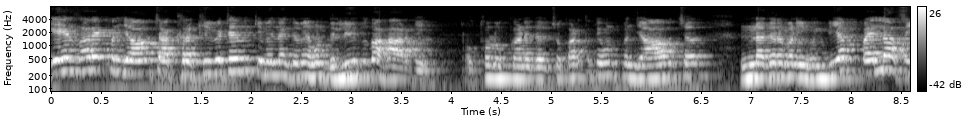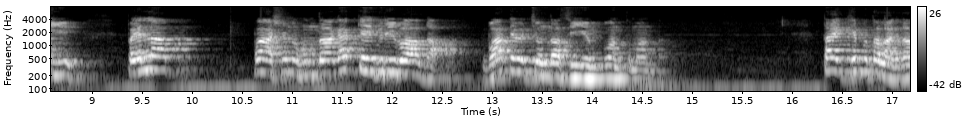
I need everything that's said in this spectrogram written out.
ਇਹ ਸਾਰੇ ਪੰਜਾਬ 'ਚ ਅੱਖ ਰੱਖੀ ਬੈਠੇ ਵੀ ਕਿਵੇਂ ਨਾ ਕਿਵੇਂ ਹੁਣ ਦਿੱਲੀ ਤੋਂ ਤਾਂ ਹਾਰ ਗਏ। ਉੱਥੋਂ ਲੋਕਾਂ ਨੇ ਦਿਲ 'ਚੋਂ ਕੱਢ ਤੇ ਹੁਣ ਪੰਜਾਬ 'ਚ ਨਜ਼ਰ ਬਣੀ ਹੁੰਦੀ ਆ। ਪਹਿਲਾ ਸੀ, ਪਹਿਲਾ ਭਾਸ਼ਣ ਹੁੰਦਾਗਾ ਕੇਜਰੀਵਾਲ ਦਾ। ਬਾਅਦ ਦੇ ਵਿੱਚ ਹੁੰਦਾ ਸੀਐਮ ਭਗਵੰਤ ਮਾਨ ਦਾ। ਤਾਂ ਇੱਥੇ ਪਤਾ ਲੱਗਦਾ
